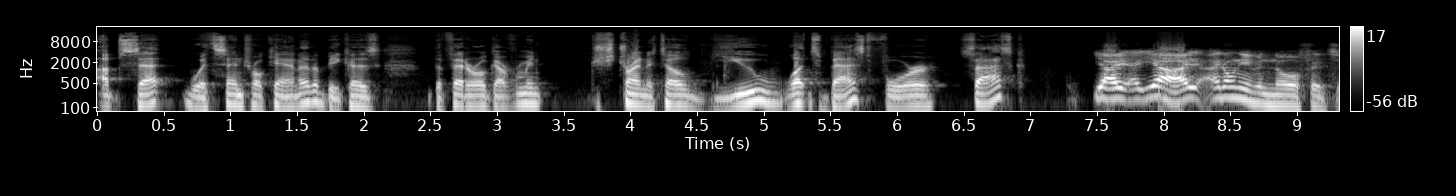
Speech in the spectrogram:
upset with central Canada because the federal government is trying to tell you what's best for Sask? Yeah, I, yeah. I, I, don't even know if it's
